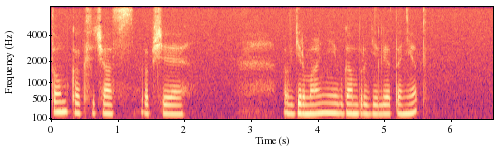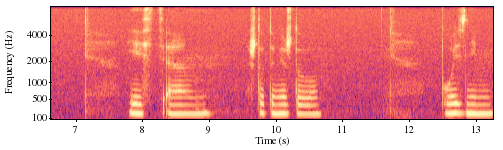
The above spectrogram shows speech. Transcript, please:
том, как сейчас вообще в Германии, в Гамбурге лета нет. Есть эм, что-то между поздним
